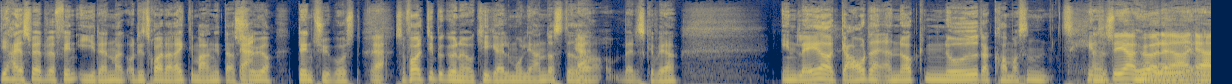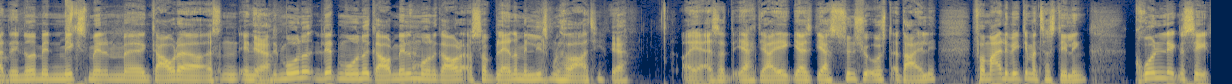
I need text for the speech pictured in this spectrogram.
det har jeg svært ved at finde i Danmark, og det tror jeg, der er rigtig mange, der Ja. søger den type ost. Ja. Så folk, de begynder jo at kigge alle mulige andre steder, Ja. hvad det skal være. En lagret gouda er nok noget, der kommer sådan tættest Altså, det jeg har hørt er, på, er øh, det er noget med en mix mellem øh, gouda og sådan en Ja. ja. lidt, modnet, lidt modnet gouda, mellemmodnet gouda, og så blandet med en lille smule Havarti. Ja. Og ja, altså, ja, jeg, ikke, jeg, jeg synes jo, ost er dejlig. For mig er det vigtigt, at man tager stilling. Grundlæggende set,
